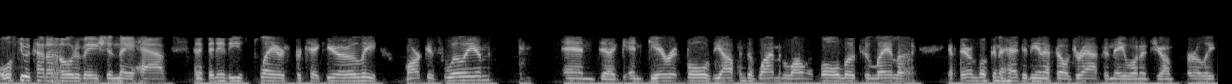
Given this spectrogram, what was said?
We'll see what kind of motivation they have, and if any of these players, particularly Marcus Williams and uh, and Garett Bolles, the offensive lineman, along with Lowell Lotulelei, if they're looking ahead to the NFL draft and they want to jump early,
